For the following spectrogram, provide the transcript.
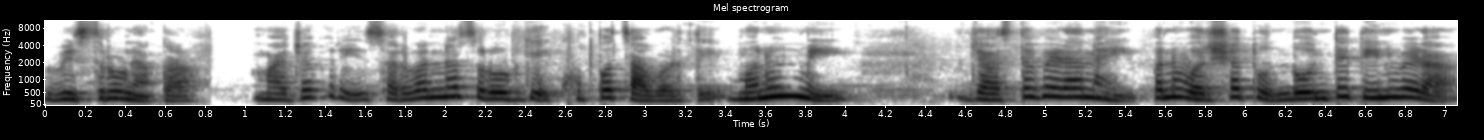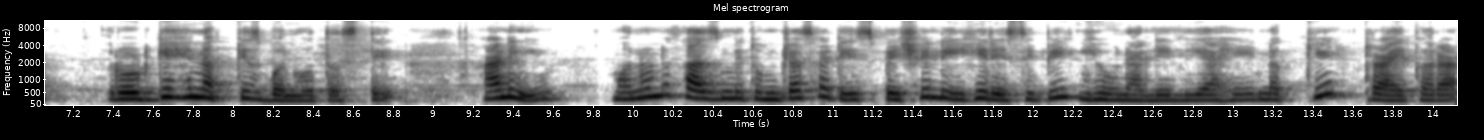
विसरू नका. माझ्या घरी सर्वांनाच रोडगे खूपच आवडते. म्हणून मी जास्त वेळा नाही पण वर्षातून दोन ते तीन वेळा रोडगे हे नक्कीच बनवत असते. आणि म्हणूनच आज मी तुमच्यासाठी स्पेशली ही रेसिपी घेऊन आलेली आहे. नक्की ट्राय करा.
